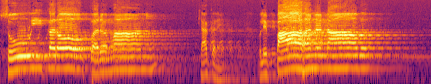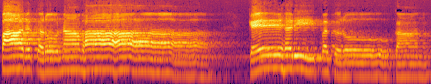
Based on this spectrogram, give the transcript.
सोई करो परमान। क्या करें? बोले, पाहन नाव, पार करो नाभा। कै हरी पकड़ो कान।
